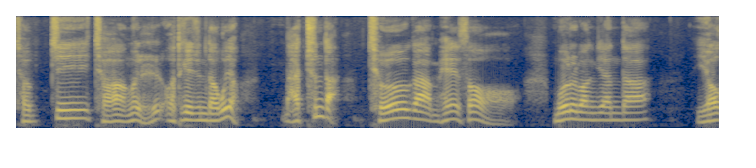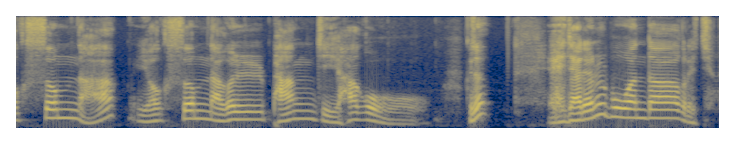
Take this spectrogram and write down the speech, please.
접지 저항을 어떻게 해준다고요? 낮춘다. 저감해서 뭐를 방지한다? 역섬락, 역섬락을 방지하고, 그죠? 애자련을 보호한다 그랬죠.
